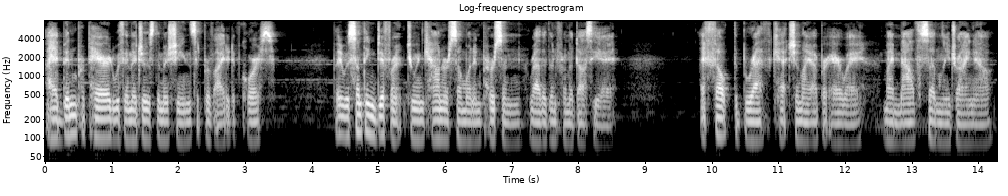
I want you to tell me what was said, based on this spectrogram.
I had been prepared with images the machines had provided, of course, but it was something different to encounter someone in person rather than from a dossier. I felt the breath catch in my upper airway, my mouth suddenly drying out.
